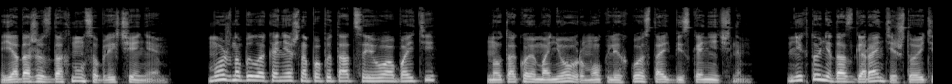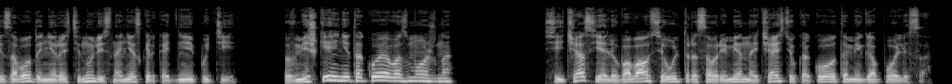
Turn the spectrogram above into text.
Я даже вздохнул с облегчением. Можно было, конечно, попытаться его обойти, но такой маневр мог легко стать бесконечным. Никто не даст гарантии, что эти заводы не растянулись на несколько дней пути. В мешке не такое возможно. Сейчас я любовался ультрасовременной частью какого-то мегаполиса.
